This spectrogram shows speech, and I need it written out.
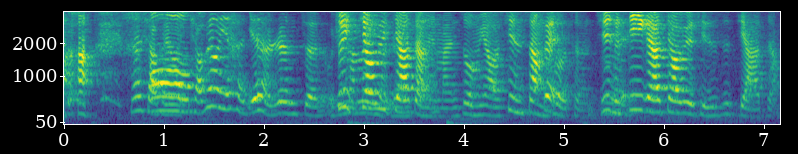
那小朋友，小朋友也很也很认真。所以教育家长也蛮重要，线上课程。其实你第一。一个要教育其实是家长，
